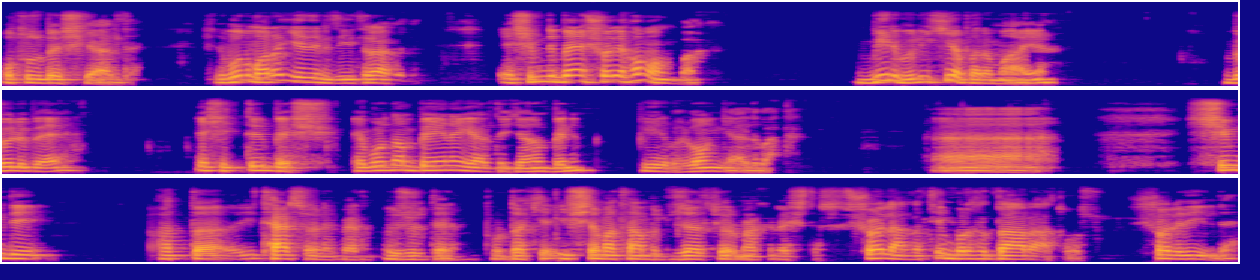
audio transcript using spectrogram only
35 geldi. Şimdi bu numara yediniz itiraf edin. E şimdi ben şöyle yapamam bak. 1 bölü 2 yaparım A'ya. Bölü B eşittir 5. E buradan B'ye ne geldi canım benim? 1 bölü 10 geldi bak. Ha. Şimdi hatta ters örnek verdim. Özür dilerim. Buradaki işlem hatamı düzeltiyorum arkadaşlar. Şöyle anlatayım. Burası daha rahat olsun. Şöyle değil de.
